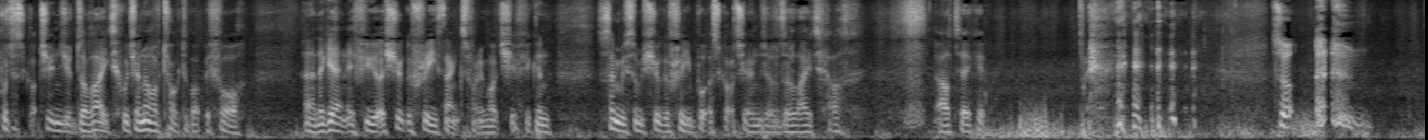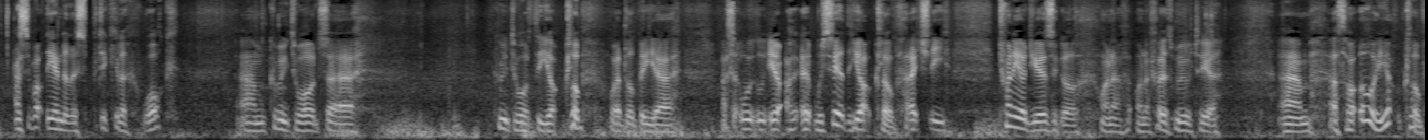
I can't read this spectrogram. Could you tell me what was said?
butterscotch ginger delight, which I know I've talked about before. And again, if you are sugar free, thanks very much. If you can send me some sugar free butterscotch ginger delight, I'll I'll take it. so that's about the end of this particular walk. I'm coming towards uh, coming towards the yacht club where there'll be. Uh, we, we say at the yacht club. Actually, 20 odd years ago, when I when I first moved here, um, I thought, oh, a yacht club.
